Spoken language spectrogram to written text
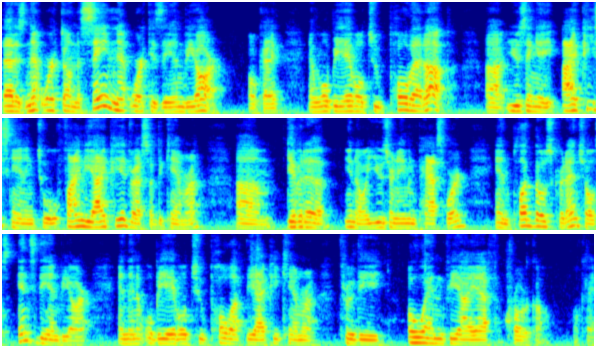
that is networked on the same network as the NVR, okay? And we'll be able to pull that up uh, using a IP scanning tool, find the IP address of the camera, um, give it a, you know, a username and password, and plug those credentials into the NVR, and then it will be able to pull up the IP camera through the ONVIF protocol, okay,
